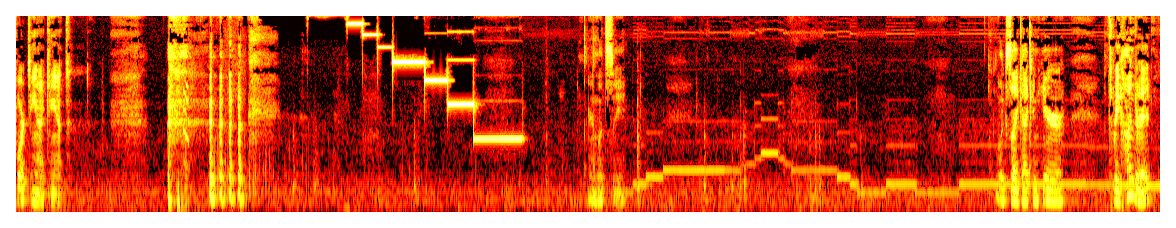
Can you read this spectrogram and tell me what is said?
14, I can't. and let's see. Looks like I can hear 300.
